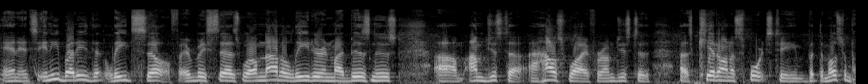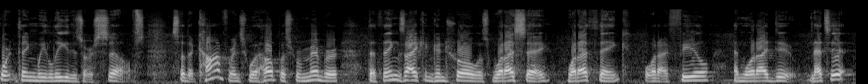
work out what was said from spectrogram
and it's anybody that leads self. Everybody says, well, I'm not a leader in my business. Um, I'm just a, a, housewife or I'm just a, a, kid on a sports team. But the most important thing we lead is ourselves. So the conference will help us remember the things I can control is what I say, what I think, what I feel, and what I do. And that's it.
